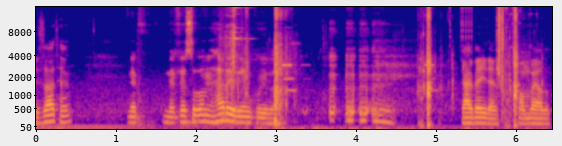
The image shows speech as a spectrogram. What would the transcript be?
E zaten. Nef- nefes alan her yere aim koyuyorlar. Gel be gidelim. Bombayı aldım.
